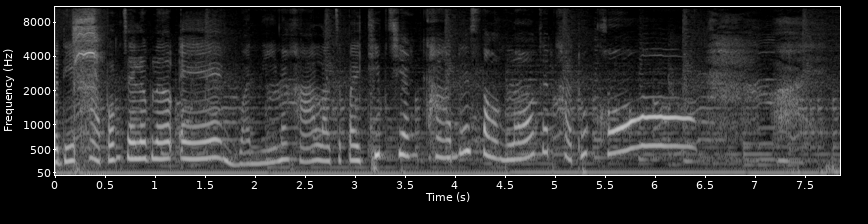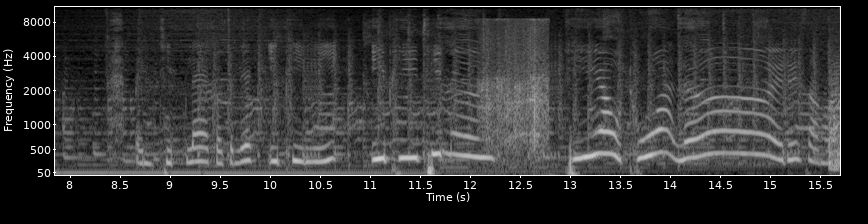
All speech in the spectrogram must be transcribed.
วัสดีค่ะป้อมเจเลิฟเลิฟเอง วันนี้นะคะเราจะไปทริปเชียงคานด้วยสองล้อกันค่ะทุกคนเฮ้ยเป็นทริปแรกเราจะเรียก EP นี้ EP ที่หนึ่งเที่ยวทั่วเลย ด้วยสองล้อ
